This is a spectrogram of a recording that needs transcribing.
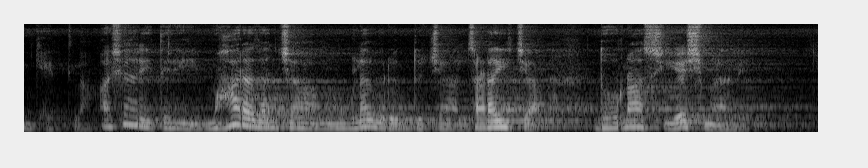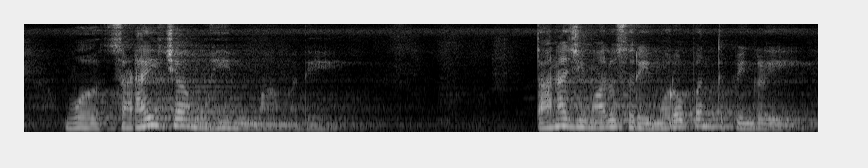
घेतला. अशा रीतीने महाराजांच्या मुघलाविरुद्धच्या चढाईच्या धोरणास यश मिळाले व चढाईच्या मोहिमामध्ये तानाजी मालुसरी मोरोपंत पिंगळे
